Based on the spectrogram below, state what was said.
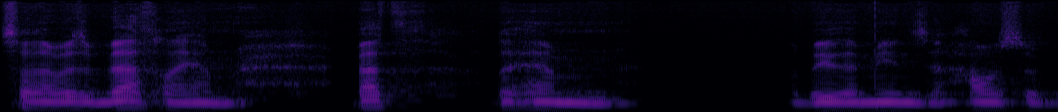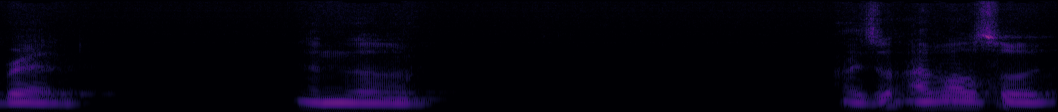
So that was Bethlehem. Bethlehem, I believe that means the house of bread. And uh, the, I've also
